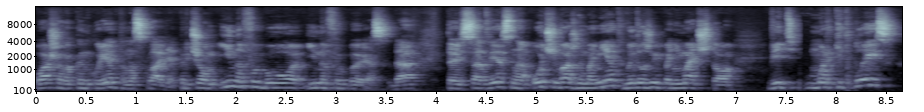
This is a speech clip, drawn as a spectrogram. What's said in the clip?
вашего конкурента на складе. Причем и на ФБО, и на ФБС. Да? То есть, соответственно, очень важный момент. Вы должны понимать, что ведь маркетплейс,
